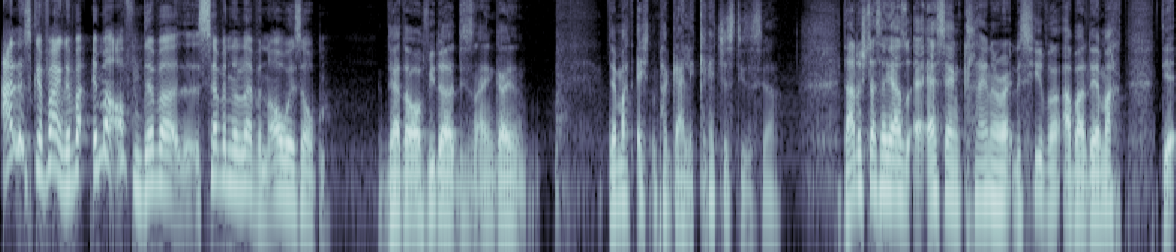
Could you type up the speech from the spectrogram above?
alles gefangen. Der war immer offen. Der war 7-Eleven, always open. Der hat aber auch wieder diesen einen geilen. Der macht echt ein paar geile Catches dieses Jahr. Dadurch, dass er ja so, er ist ja ein kleiner Right Receiver, aber der macht, der,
